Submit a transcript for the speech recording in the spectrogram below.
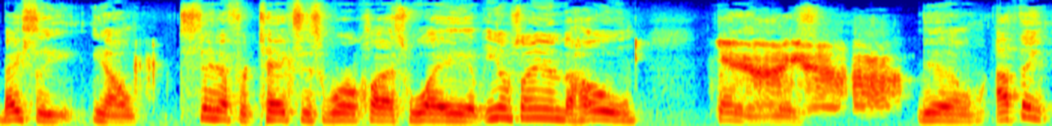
basically, you know, stand up for Texas world class way of, you know what I'm saying, the whole thing Yeah, was, yeah. uh, you know, I think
